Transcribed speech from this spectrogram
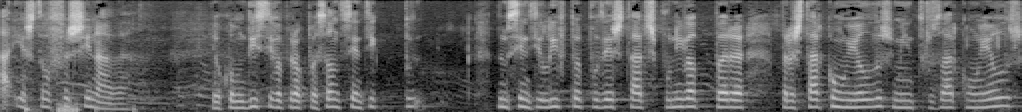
Ah, eu estou fascinada. Eu, como disse, tive a preocupação de sentir que- de me sentir livre para poder estar disponível para, para estar com eles, me entrosar com eles,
